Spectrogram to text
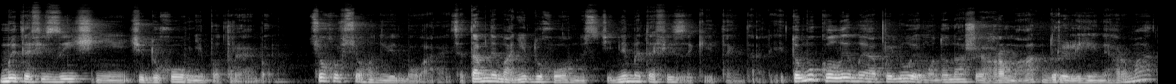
метафізичні чи духовні потреби. Цього всього не відбувається. Там нема ні духовності, ні метафізики і так далі. І тому, коли ми апелюємо до наших громад, до релігійних громад,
